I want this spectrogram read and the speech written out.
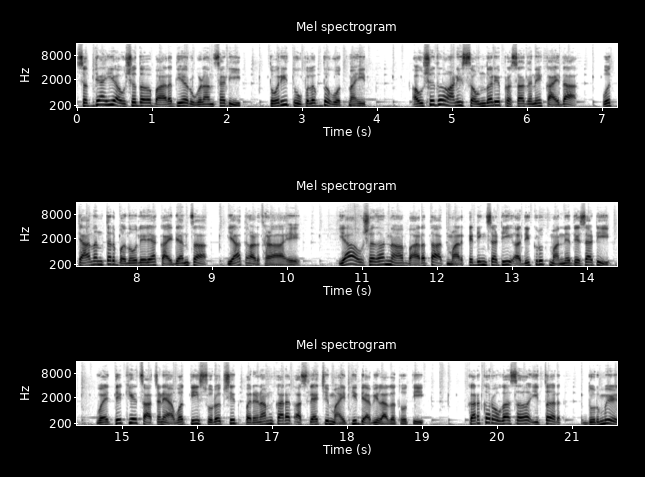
सध्या ही औषधं भारतीय रुग्णांसाठी त्वरित उपलब्ध होत नाहीत. औषधं आणि सौंदर्य प्रसाधने कायदा व त्यानंतर बनवलेल्या कायद्यांचा यात अडथळा आहे. या औषधांना भारतात मार्केटिंगसाठी अधिकृत मान्यतेसाठी वैद्यकीय चाचण्या व ती सुरक्षित परिणामकारक असल्याची माहिती द्यावी लागत होती. कर्करोगासह इतर दुर्मिळ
